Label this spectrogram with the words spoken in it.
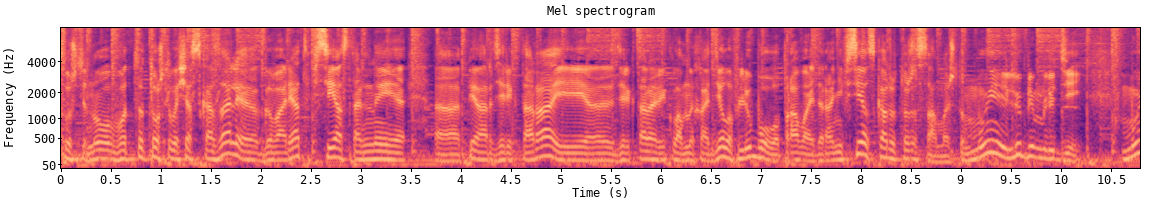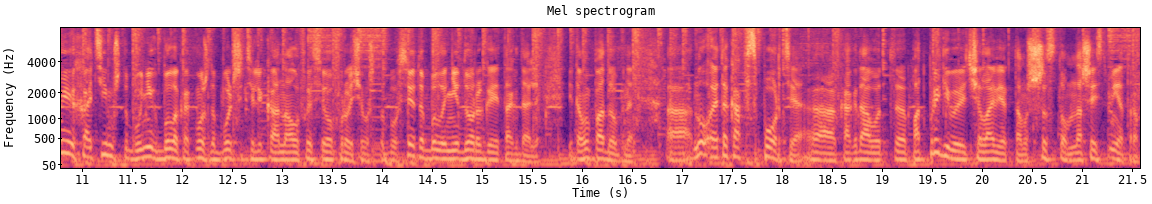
Слушайте, ну вот то, что вы сейчас сказали, говорят все остальные э, пиар-директора и э, директора рекламных отделов любого провайдера. Они все скажут то же самое, что мы любим людей. Мы хотим, чтобы у них было как можно больше телеканалов и всего прочего, чтобы все это было недорого и так далее. И тому подобное. А, ну, это как в спорте, а, когда вот э, подпрыгивает человек там с шестом на 6 метров.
